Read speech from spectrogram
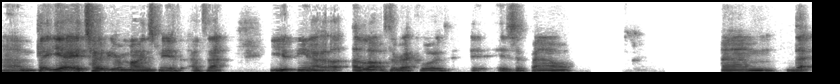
Um, but yeah, it totally reminds me of, of that. You, you know, a, a, lot of the record is about um, that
